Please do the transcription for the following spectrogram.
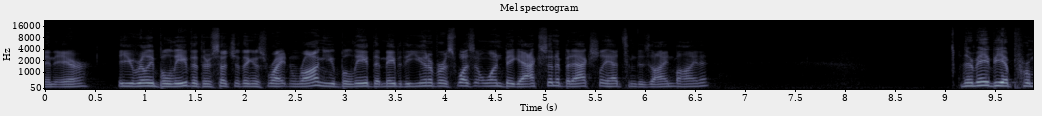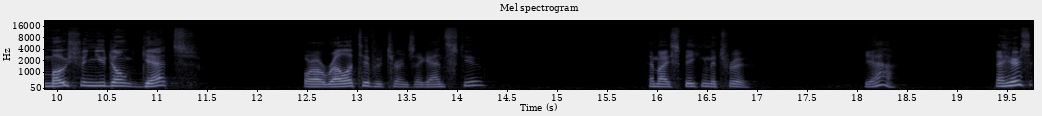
and error. That you really believe that there's such a thing as right and wrong. You believe that maybe the universe wasn't one big accident, but actually had some design behind it. There may be a promotion you don't get or a relative who turns against you? Am I speaking the truth? Yeah. Now here's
